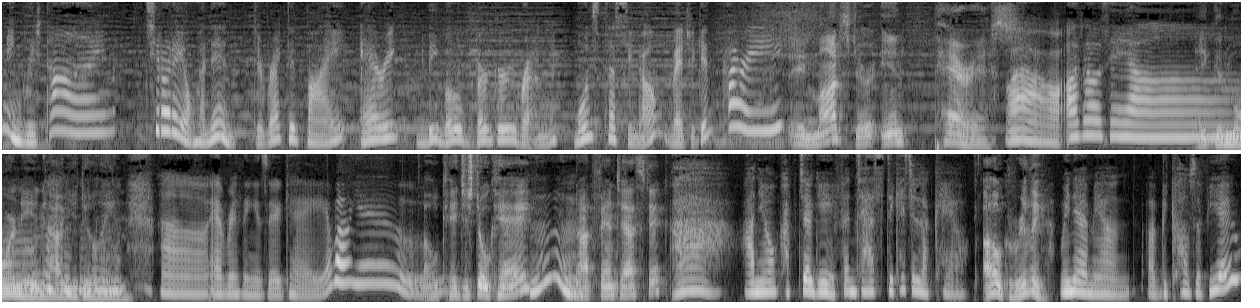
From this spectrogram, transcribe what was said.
Screen English Time. 7월의 영화는 directed by Eric Bibo Bergeron, Monster Singer, Magic in Paris. A monster in Paris. 와우, 어서 오세요. Hey, good morning. How you doing? uh, everything is okay. How about you? Okay, just okay? Not fantastic? 아, 아니요. 갑자기 fantastic 해질락해요. Oh, really? 왜냐하면 uh, because of you.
